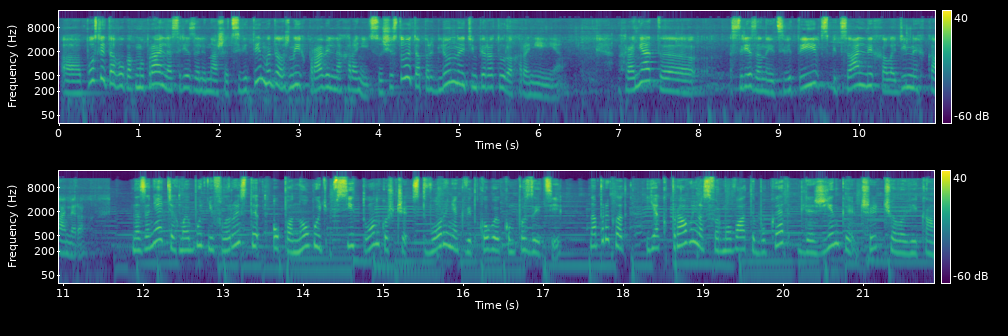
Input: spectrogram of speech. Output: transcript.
А, После того, как мы правильно срезали наши цветы, мы должны их правильно хранить. Существует определенная температура хранения. Хранят э, срезанные цветы в специальных холодильных камерах. На заняттях майбутні флористи опановують всі тонкощі створення квіткової композиції. Наприклад, як правильно сформувати букет для жінки чи чоловіка.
